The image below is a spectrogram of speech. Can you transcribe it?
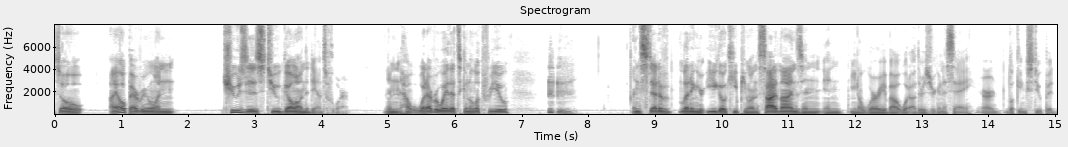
so I hope everyone chooses to go on the dance floor, and how whatever way that's going to look for you. instead of letting your ego keep you on the sidelines and and you know worry about what others are going to say or looking stupid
